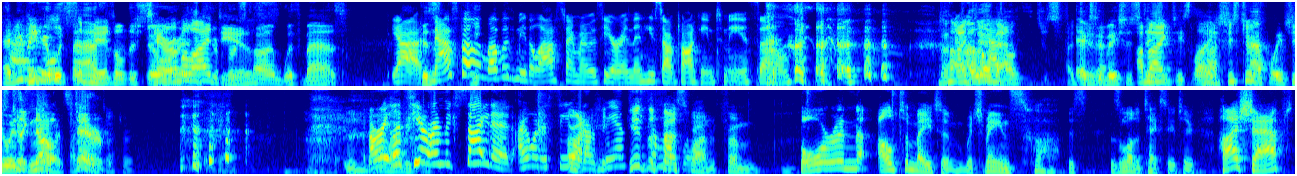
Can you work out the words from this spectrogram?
Have you been People here with Maz on the show? terrible or is this your ideas. first time with Maz? Yeah, Maz fell he- in love with me the last time I was here, and then he stopped talking to me. So I, I, do love that. how he just I do excavation that. I'm stations. like, he's like "Ah, she's too, halfway she's through. He's like, no, it's terrible. all right, let's hear. I'm excited. I want to see All what right, our he- fans. here's can the come up first with. one from Boren Ultimatum, which means oh, this, there's a lot of text here too. Hi, Shaft.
